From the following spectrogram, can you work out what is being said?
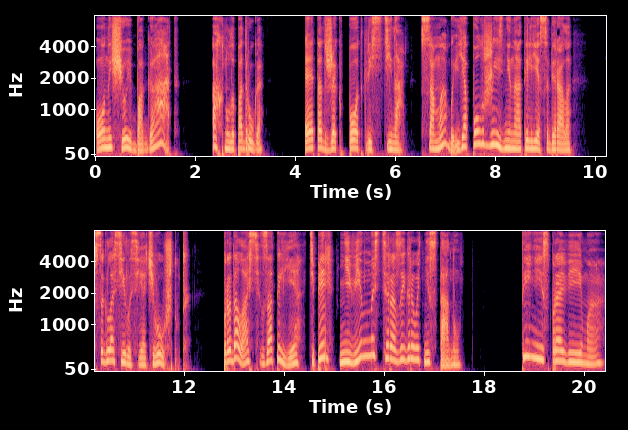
Он еще и богат, ахнула подруга. Это джекпот, Кристина. Сама бы я полжизни на ателье собирала — Согласилась я, чего уж тут. Продалась за ателье. Теперь невинность разыгрывать не стану. Ты неисправима.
